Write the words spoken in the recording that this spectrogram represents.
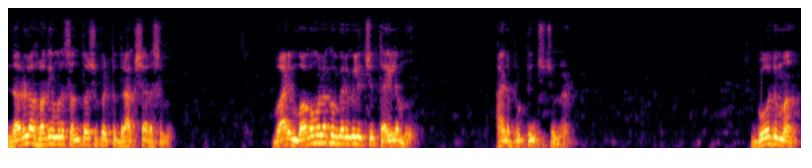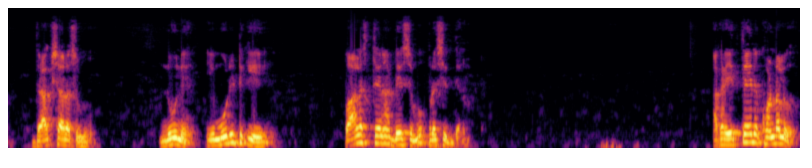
నరుల హృదయమును సంతోషపెట్టు ద్రాక్షారసము వారి మొగములకు మెరుగులిచ్చు తైలము ఆయన పుట్టించుచున్నాడు. గోధుమ ద్రాక్షారసము నూనె ఈ మూడింటికి పాలస్తీనా దేశము ప్రసిద్ధనం అనమాట అక్కడ ఎత్తైన కొండలు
